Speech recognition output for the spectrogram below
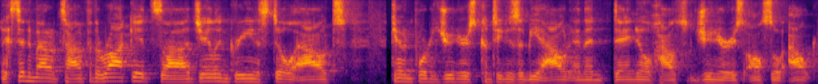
an extended amount of time for the Rockets. Uh, Jalen Green is still out. Kevin Porter Jr. continues to be out, and then Danuel House Jr. is also out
